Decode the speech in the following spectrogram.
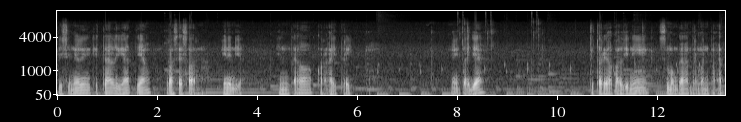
di sini kita lihat yang prosesor. Ini dia. Intel Core i3. Nah, itu aja tutorial kali ini. Semoga bermanfaat.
